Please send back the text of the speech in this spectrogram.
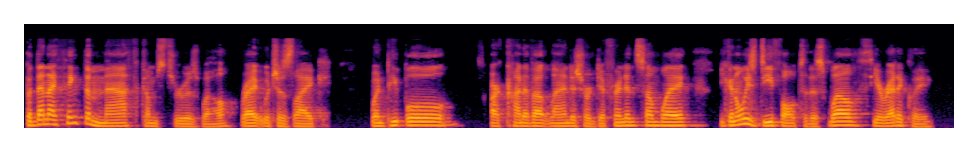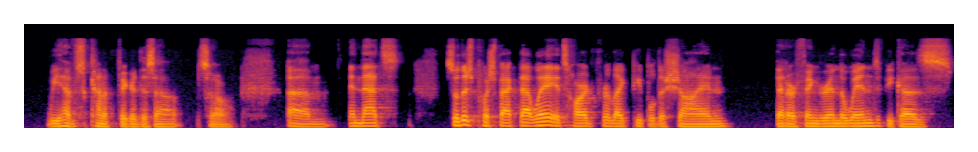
but then I think the math comes through as well, right? Which is like when people are kind of outlandish or different in some way, you can always default to this. Well, theoretically, we have kind of figured this out. So, um, and that's so there's pushback that way. It's hard for like people to shine that are finger in the wind because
